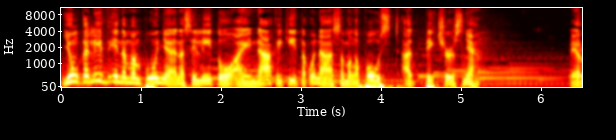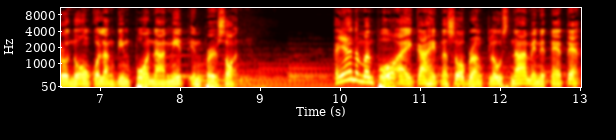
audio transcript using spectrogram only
Yung ka-live-in naman po niya na si Lito ay nakikita ko na sa mga post at pictures niya. Pero noong ko lang din po na-meet in person. Kaya naman po ay kahit na sobrang close namin ni Tetet,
